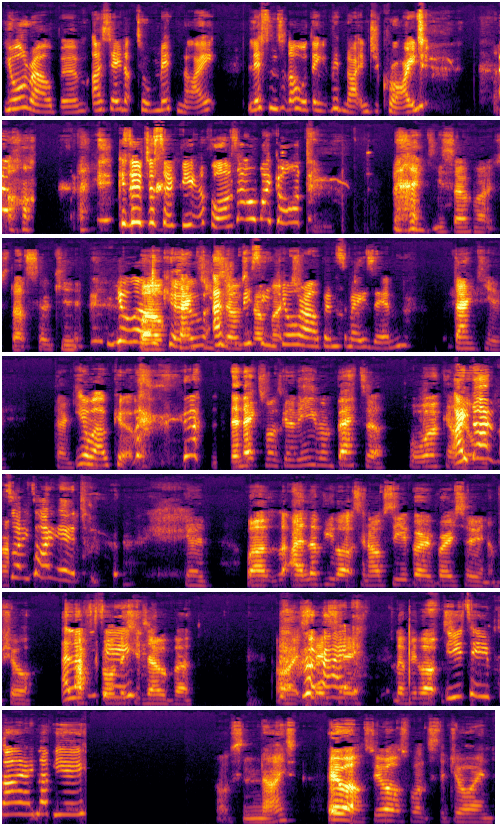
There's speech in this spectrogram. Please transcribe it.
your album, I stayed up till midnight, listened to the whole thing at midnight, and just cried oh, because it was just so beautiful. I was like, oh my god, thank you so much. That's so cute. you're Well, welcome. thank you and so, so much. your album's amazing. Thank you. Thank you. You're welcome. The next one's going to be even better. We're working on I know. I'm so excited. Good. Well, I love you lots, and I'll see you very, very soon. I'm sure. I love After all you this is over. All right, stay All right. safe. Love you lots. You too. Bye. I love you. That's nice. Who else? Who else wants to join?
